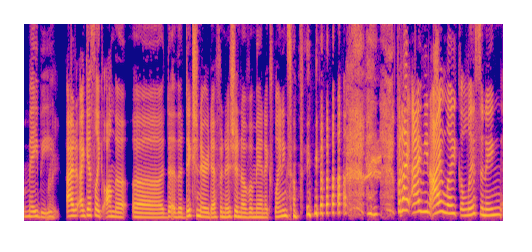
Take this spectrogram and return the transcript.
maybe. Right. I I guess like on the uh d- the dictionary definition of a man explaining something. but I I mean I like listening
